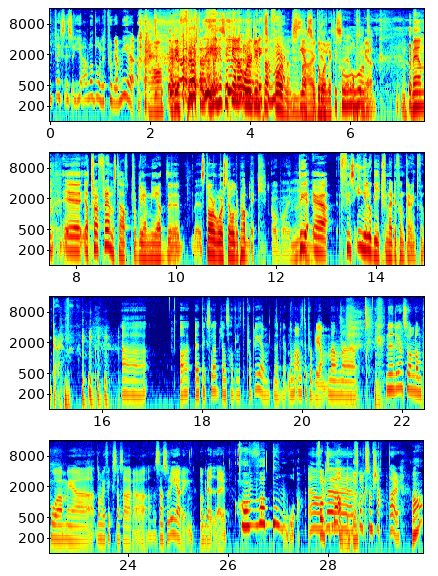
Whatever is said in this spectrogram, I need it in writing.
Apex är så jävla dåligt programmerat. Ja, det är fruktansvärt. Det är hela Origin-plattformen är så dåligt optimerad. Men eh, jag tror jag främst har haft problem med eh, Star Wars The Old Republic. Oh boy. Mm. Det är, finns ingen logik för när det funkar och inte funkar. Uh, ja, Apex Legends hade lite problem nyligen. De har alltid problem, men uh, nyligen så höll de på med, de vill fixa så här, uh, censurering och grejer. Åh, vadå? Folks av, eh, namn? Folk som chattar, Ja.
